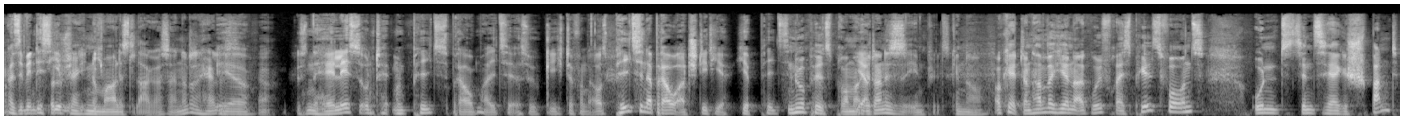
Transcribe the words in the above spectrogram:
Also wenn das hier- wahrscheinlich ein normales Lager sein, oder? Ein helles. Ja. ja. ist ein helles und, und Pilzbraumalze, also gehe ich davon aus. Pilz in der Brauart steht hier. Hier Pilz. Nur Pilzbraumal, ja. Ja. dann ist es eh ein Pilz, genau. Okay, dann haben wir hier ein alkoholfreies Pilz vor uns und sind sehr gespannt.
